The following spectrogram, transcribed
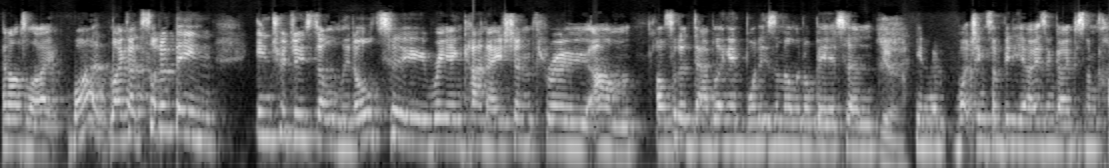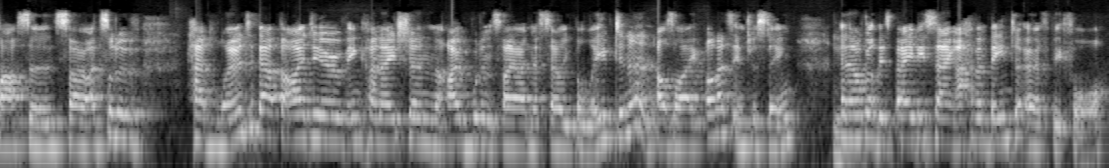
and I was like, "What?" Like I'd sort of been introduced a little to reincarnation through. Um, I was sort of dabbling in Buddhism a little bit, and Yeah. you know, watching some videos and going to some classes. So I'd sort of had learnt about the idea of incarnation. I wouldn't say I necessarily believed in it. I was like, "Oh, that's interesting." And then I've got this baby saying, "I haven't been to Earth before."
